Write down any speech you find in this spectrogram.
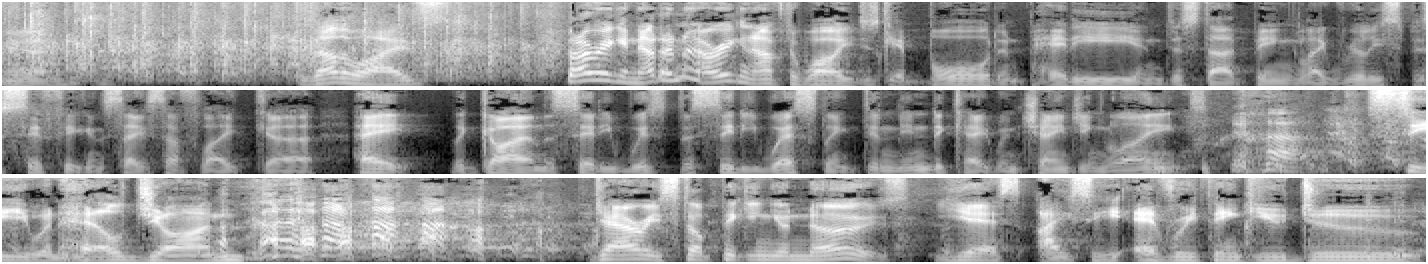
Because otherwise. But I reckon, I don't know, I reckon after a while you just get bored and petty and just start being like really specific and say stuff like, uh, hey, the guy on the city, the city Westlink didn't indicate when changing lanes. See you in hell, John. Gary, stop picking your nose. Yes, I see everything you do.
